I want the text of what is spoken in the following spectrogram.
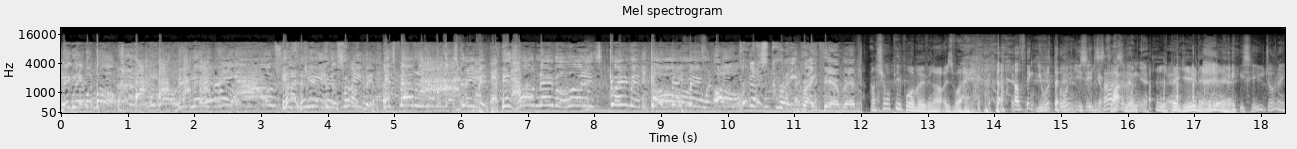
Big man with ball. Big man with ball. His kids are screaming. His family members are screaming. His whole neighborhood great right there, man. I'm sure people are moving out his way. I think you would, though, wouldn't you? See the size of him. wouldn't you? He's a big unit, isn't he? He's huge, isn't he?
